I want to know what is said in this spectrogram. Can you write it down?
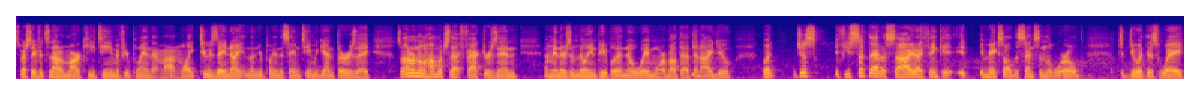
especially if it's not a marquee team, if you're playing them on like Tuesday night and then you're playing the same team again Thursday. So I don't know how much that factors in. I mean, there's a million people that know way more about that than I do. But just if you set that aside, I think it, it, it makes all the sense in the world to do it this way.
